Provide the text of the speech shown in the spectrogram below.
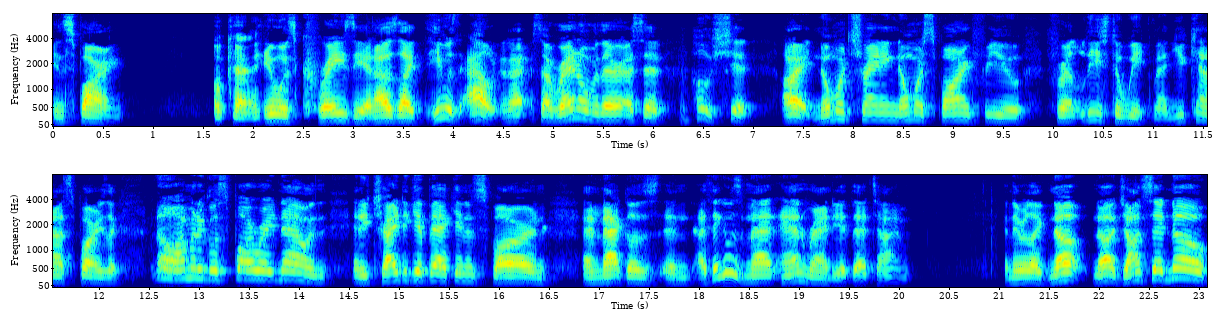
in sparring. Okay. It was crazy, and I was like, he was out, and I so I ran over there. I said, "Oh shit! All right, no more training, no more sparring for you for at least a week, man. You cannot spar." He's like, "No, I'm gonna go spar right now," and and he tried to get back in and spar, and and Matt goes, and I think it was Matt and Randy at that time, and they were like, "No, no." John said no.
